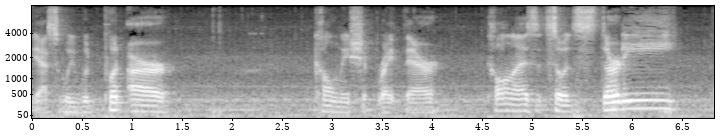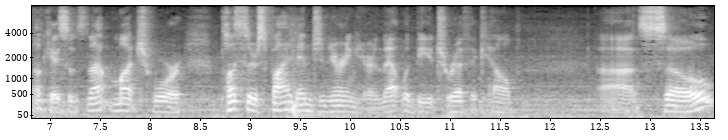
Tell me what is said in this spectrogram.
yeah, so we would put our colony ship right there, colonize it. So it's 30. Okay, so it's not much for Plus, there's five engineering here, and that would be a terrific help. Uh, so,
